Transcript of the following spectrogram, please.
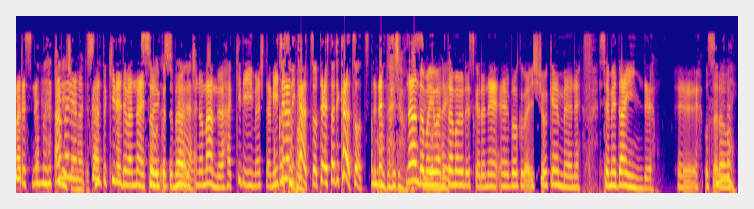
葉ですね。あんまり綺麗じゃないですね。あんまりあの、使うと綺麗ではない、そういう言葉。ですね。うちのマンムははっきり言いました。ミッチェロニお母様カッツォ、テストでカッツォつってね。もう大丈夫ですよ。何度も言われたものですからね、えー僕は一生懸命ね、攻めたいんで、えーお皿を攻めない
